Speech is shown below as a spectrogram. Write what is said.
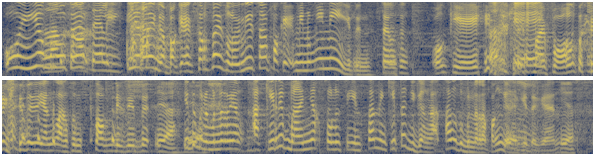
Oh iya, Bro, saya upselling. Iya, saya nggak pakai exercise loh. Ini saya pakai minum ini gitu. Saya langsung Oke, Oke. it's my fault gitu yang langsung stop di situ. Iya, itu iya. bener-bener yang akhirnya banyak solusi instan yang kita juga nggak tahu itu bener apa enggak gitu kan. Yes.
